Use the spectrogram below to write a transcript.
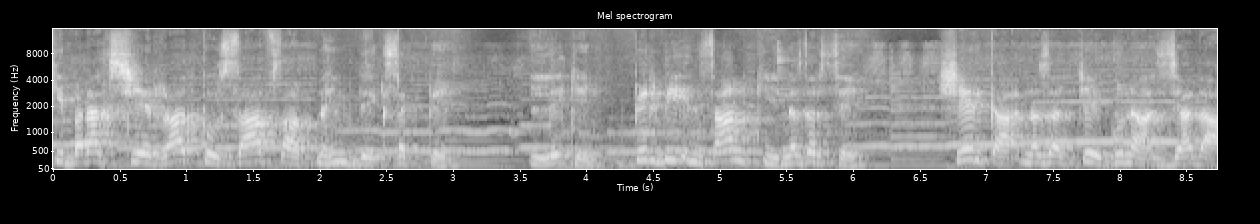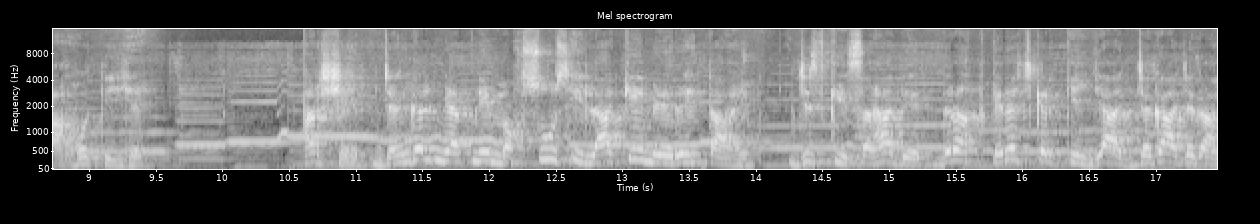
کی برعکس شیر رات کو صاف صاف نہیں دیکھ سکتے، لیکن پھر بھی انسان کی نظر سے شیر کا نظر چھ گنا زیادہ ہوتی ہے۔ ہر شیر جنگل میں اپنے مخصوص علاقے میں رہتا ہے، جس کی سرحدیں درخت کرچ کر کے یا جگہ جگہ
